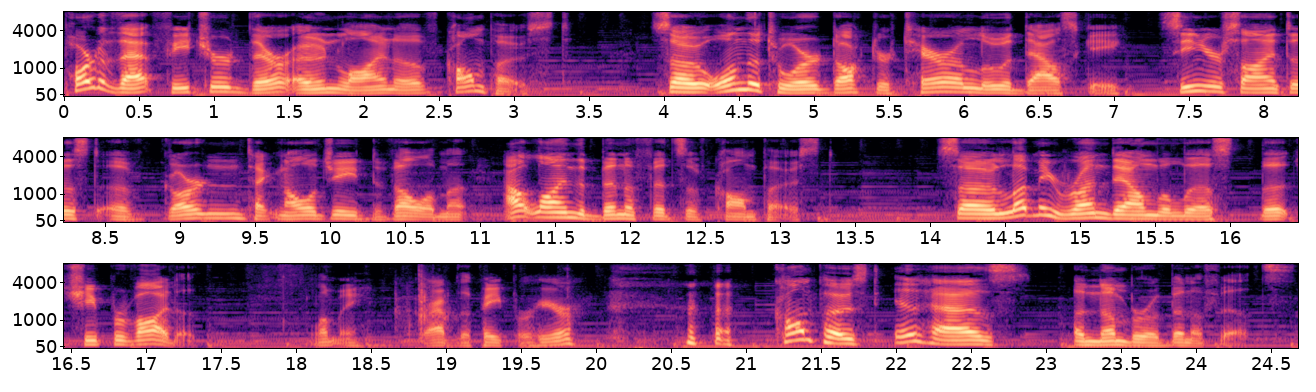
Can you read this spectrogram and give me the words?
Part of that featured their own line of compost. So on the tour, Dr. Tara Lewandowski, senior scientist of garden technology development, outlined the benefits of compost. So let me run down the list that she provided. Let me grab the paper here. Compost, it has a number of benefits.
